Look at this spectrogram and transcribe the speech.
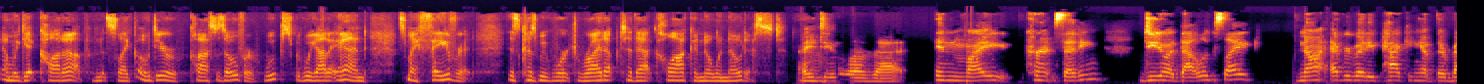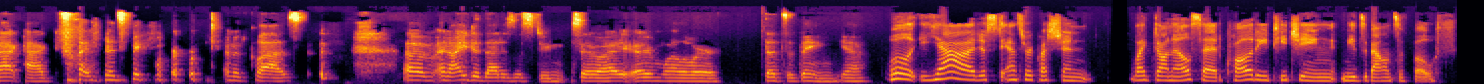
and we get caught up and it's like, oh dear, class is over. Whoops, we got to end. It's my favorite is because we worked right up to that clock and no one noticed. I do love that. In my current setting, do you know what that looks like? Not everybody packing up their backpack five minutes before we're done with class. um, and I did that as a student, so I, I'm well aware that's a thing. Yeah. Well, yeah. Just to answer a question, like Donnell said, quality teaching needs a balance of both.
